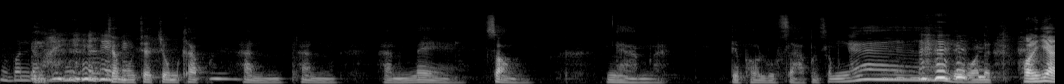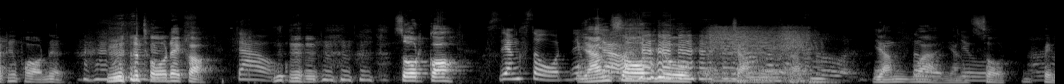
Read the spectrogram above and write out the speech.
อยู่บนดอยจมูกจะจุ่มครับ หันหันหันแม่ส่องงามนะเดี๋ยวพอลูกสาวเป็นสำงามเดี๋ยวพอเนี่ยพออนุญาตถึงพอเนี่ยโชว์ได้ก่อนเจ้า โสดก่อ ยังโสดอ ยังเจ้าโสดอยู่จำเลยครับโสดย้ำว่ายัยังงโสโสดดเป็น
